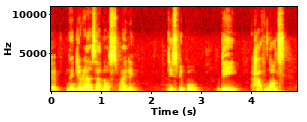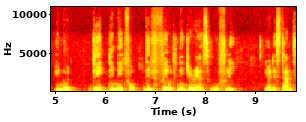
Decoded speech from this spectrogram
uh, Nigerians are not smiling. These people, they have not, you know, did the needful. They failed Nigerians woefully. You understand?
